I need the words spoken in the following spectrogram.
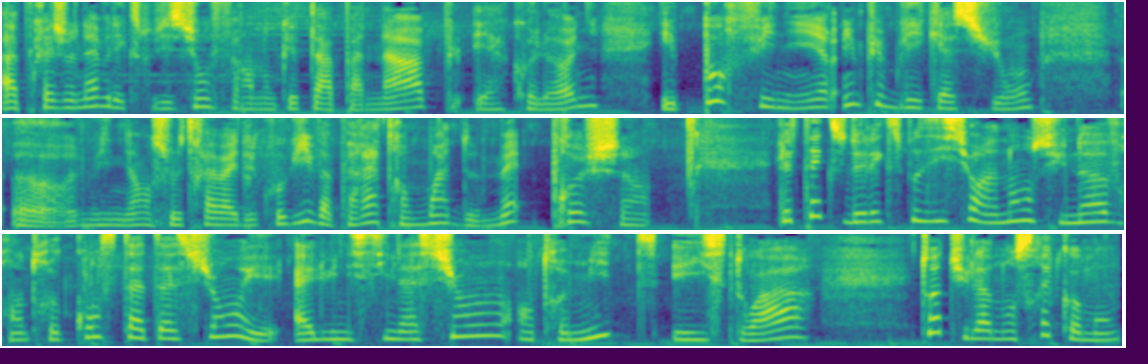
Après Genève, l'exposition fera donc étape à Naples et à Cologne. Et pour finir, une publication, euh, sur le travail de Kogi, va paraître au mois de mai prochain. Le texte de l'exposition annonce une œuvre entre constatation et hallucination, entre mythe et histoire. Toi, tu l'annoncerais comment?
